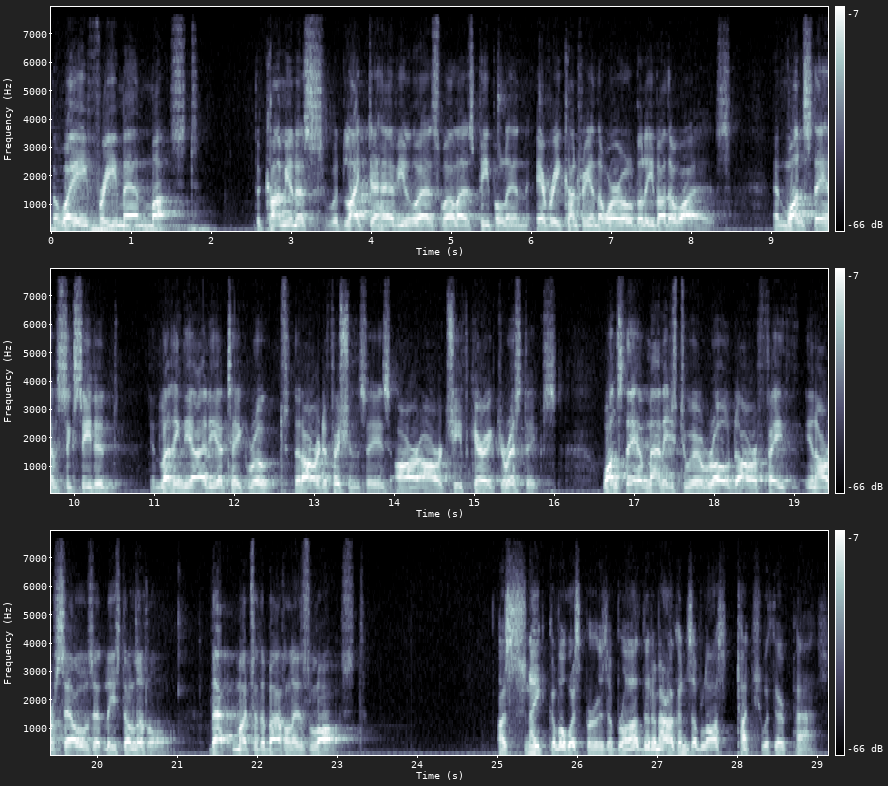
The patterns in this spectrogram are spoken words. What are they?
the way free men must. The communists would like to have you, as well as people in every country in the world, believe otherwise. And once they have succeeded in letting the idea take root that our deficiencies are our chief characteristics, once they have managed to erode our faith in ourselves at least a little, that much of the battle is lost. A snake of a whisper is abroad that Americans have lost touch with their past.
